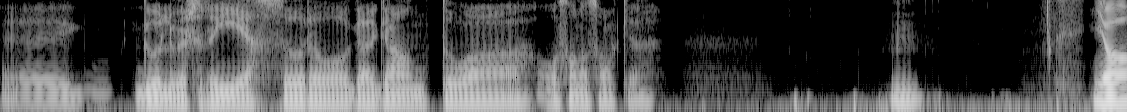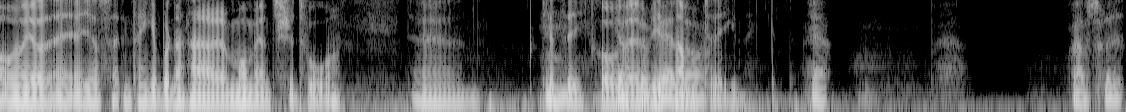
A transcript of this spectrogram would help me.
eh, Gullivers resor och Gargantua och sådana saker. Mm. Ja, och jag, jag tänker på den här Moment 22. Eh, kritik av eh, Heller. Vietnamkriget. Absolut.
